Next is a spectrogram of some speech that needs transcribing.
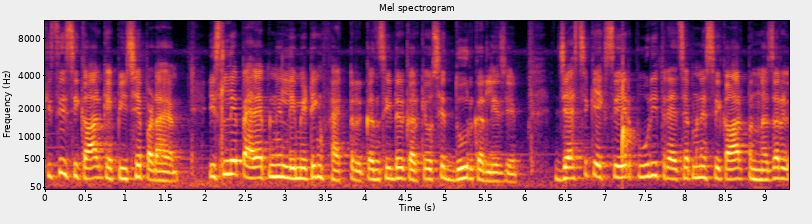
किसी शिकार के पीछे पड़ा है, इसलिए पहले अपने लिमिटिंग फैक्टर कंसीडर करके उसे दूर कर लीजिए। जैसे कि एक शेर पूरी तरह से अपने शिकार पर नज़र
